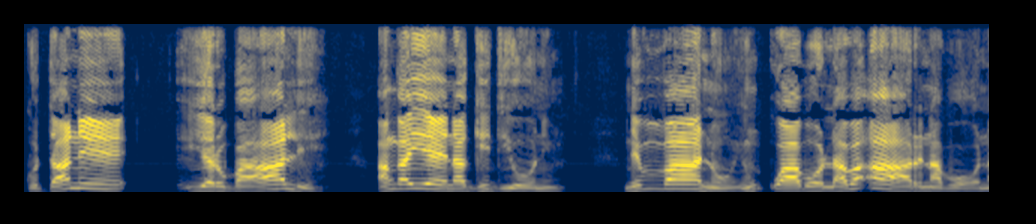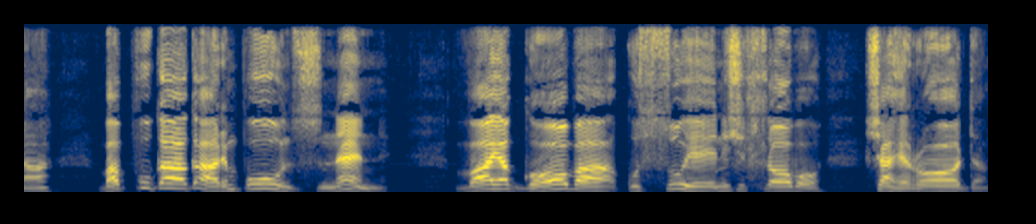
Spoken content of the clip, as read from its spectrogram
kutani yerubaali a nga yena gidiyoni ni vanhu hinkwavo lava a ri na vona va pfuka ka ha ri mpundzu swinene va ya gova kusuhi ni xihlovo xa heroda.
